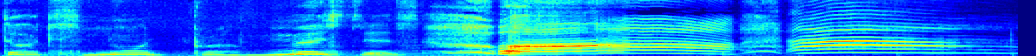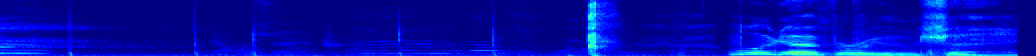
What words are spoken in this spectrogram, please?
That's not promises. Ah! Ah! Whatever you say.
